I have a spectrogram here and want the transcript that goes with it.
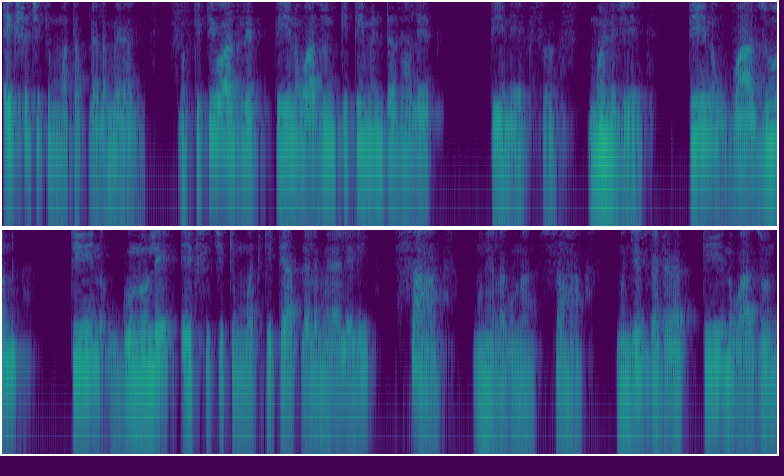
एक्सची किंमत आपल्याला मिळाली. मग किती वाजलेत? तीन वाजून किती मिनिटं झालेत? तीन एक्स. म्हणजे तीन वाजून तीन गुणुले एक्सची किंमत किती आपल्याला मिळालेली? सहा. म्हणून याला गुणा सहा. म्हणजेच घड्याळात तीन वाजून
